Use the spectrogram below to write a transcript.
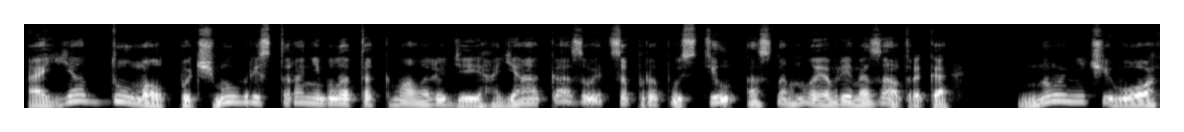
А я думал, почему в ресторане было так мало людей. Я, оказывается, пропустил основное время завтрака. Но ничего,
